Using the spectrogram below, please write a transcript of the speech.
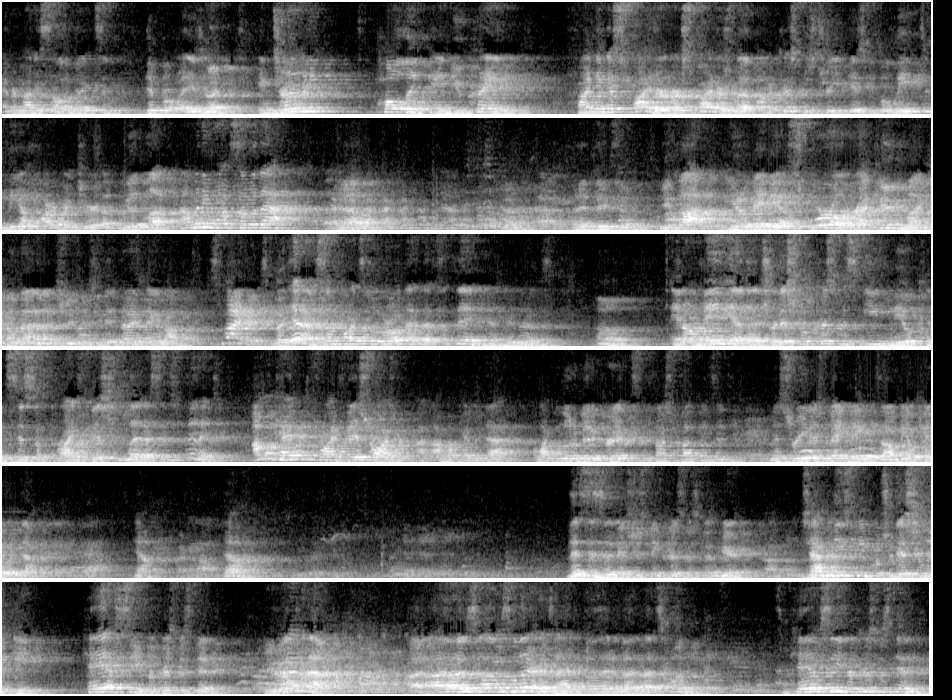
Everybody celebrates in different ways, right? In Germany, Poland, and Ukraine, finding a spider or spider's web on a Christmas tree is believed to be a harbinger of good luck. How many want some of that? Yeah. I didn't think so. You thought, you know, maybe a squirrel or raccoon might come out of that tree, but you didn't know anything about spiders. But yeah, in some parts of the world, that, that's a thing. Yeah, who knows? Um, in Armenia, the traditional Christmas Eve meal consists of fried fish, lettuce, and spinach. I'm okay with the fried fish, Roger. I, am okay with that. I like a little bit of grits and hush puppies and Miss Rita's baked beans. I'll be okay with that. Yeah. Yeah. This is an interesting Christmas meal here. Japanese people traditionally eat KFC for Christmas dinner. Can you imagine that? I, I, I just thought it was hilarious. I had to throw that in. That, that's funny. Some KFC for Christmas dinner.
